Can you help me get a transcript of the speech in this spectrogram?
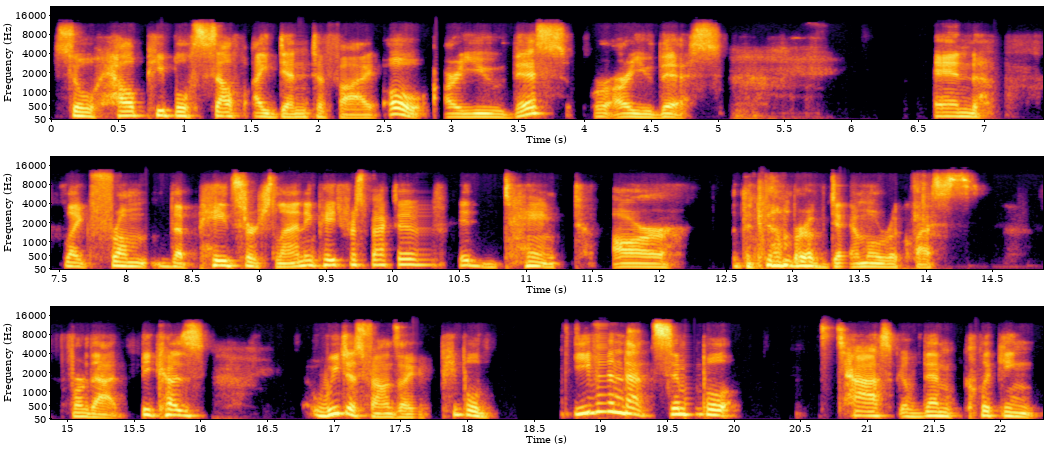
so help people self identify oh are you this or are you this and like from the paid search landing page perspective it tanked our the number of demo requests for that because we just found like people even that simple task of them clicking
